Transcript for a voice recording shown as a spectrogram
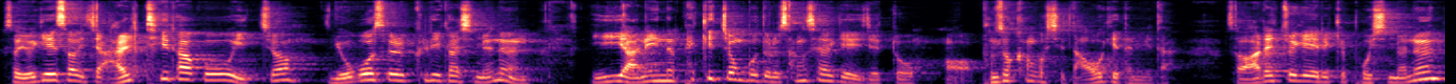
그래서 여기에서 이제 RT라고 있죠. 요것을 클릭하시면은 이 안에 있는 패킷 정보들을 상세하게 이제 또 어, 분석한 것이 나오게 됩니다. 그래서 아래쪽에 이렇게 보시면은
